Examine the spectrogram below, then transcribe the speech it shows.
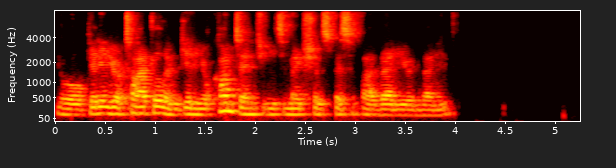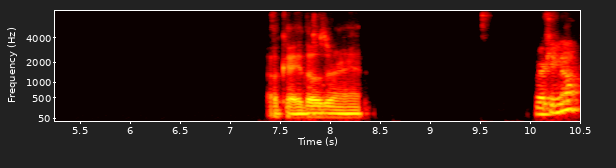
your getting your title and getting your content, you need to make sure to specify value and value. Okay, those are in. Working now?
